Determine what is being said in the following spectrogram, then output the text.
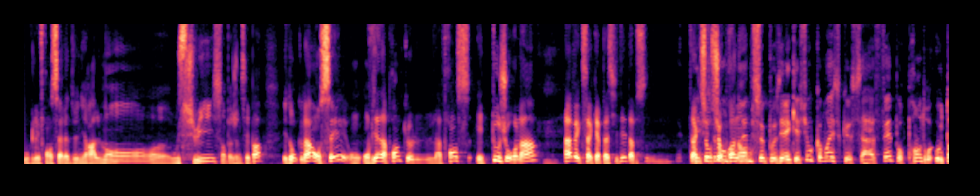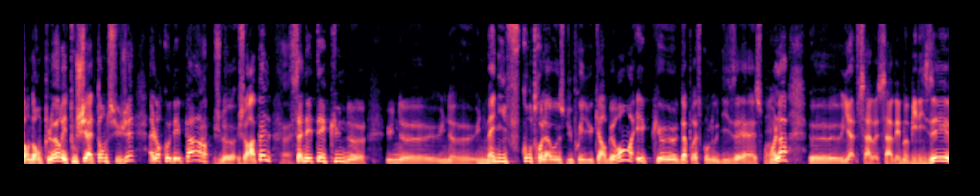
ou que les Français allaient devenir allemands euh, ou suisses, enfin je ne sais pas. Et donc là, on sait, on, vient d'apprendre que la France est toujours là avec sa capacité d'action surprenante. On peut même se poser la question comment est-ce que ça a fait pour prendre autant d'ampleur et toucher à tant de sujets, alors qu'au départ, je le je rappelle, ça n'était qu'une une, une, une, manif contre la hausse du prix du carburant et que, d'après ce qu'on nous disait à ce moment-là, euh, ça, ça, avait mobilisé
